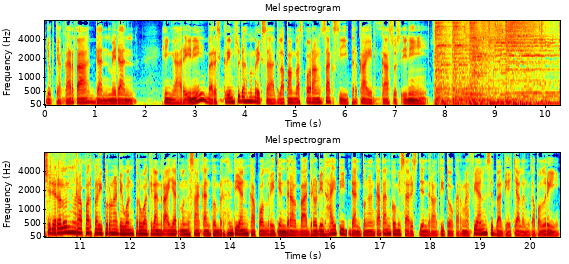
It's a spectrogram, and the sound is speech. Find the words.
Yogyakarta, dan Medan. Hingga hari ini, Baris Krim sudah memeriksa 18 orang saksi terkait kasus ini. Sederalun, rapat paripurna Dewan Perwakilan Rakyat mengesahkan pemberhentian Kapolri Jenderal Badrodin Haiti dan pengangkatan Komisaris Jenderal Tito Karnavian sebagai calon Kapolri.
